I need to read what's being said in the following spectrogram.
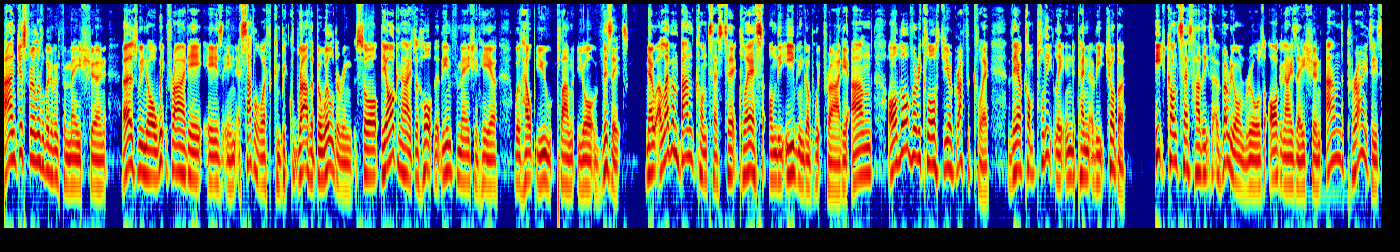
And just for a little bit of information, as we know, Whit Friday is in Saddleworth can be rather bewildering. So the organisers hope that the information here will help you plan your visit. Now, 11 band contests take place on the evening of Whit Friday, and although very close geographically, they are completely independent of each other. Each contest has its very own rules, organisation, and prizes.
